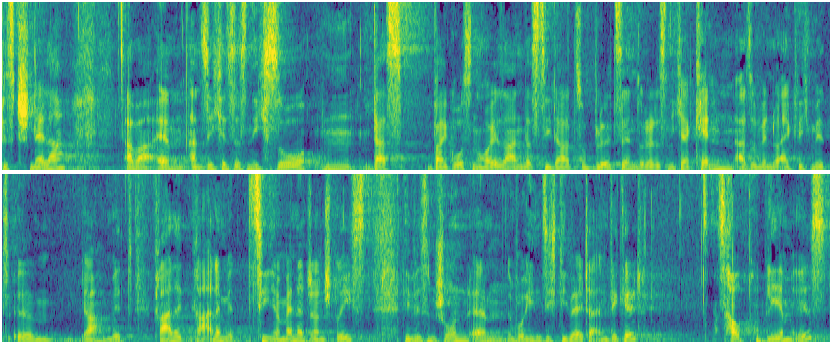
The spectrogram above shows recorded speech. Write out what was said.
bist schneller. Aber ähm, an sich ist es nicht so, hm, dass bei großen Häusern, dass die da zu blöd sind oder das nicht erkennen. Also wenn du eigentlich mit, ähm, ja, mit gerade, gerade mit Senior Managern sprichst, die wissen schon, ähm, wohin sich die Welt da entwickelt. Das Hauptproblem ist,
